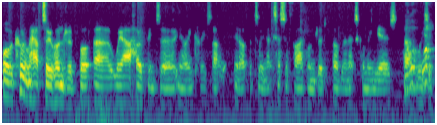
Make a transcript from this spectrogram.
Well, we currently have 200, but uh, we are hoping to, you know, increase that, you know, to in excess of 500 over the next coming years. Now, what, what,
